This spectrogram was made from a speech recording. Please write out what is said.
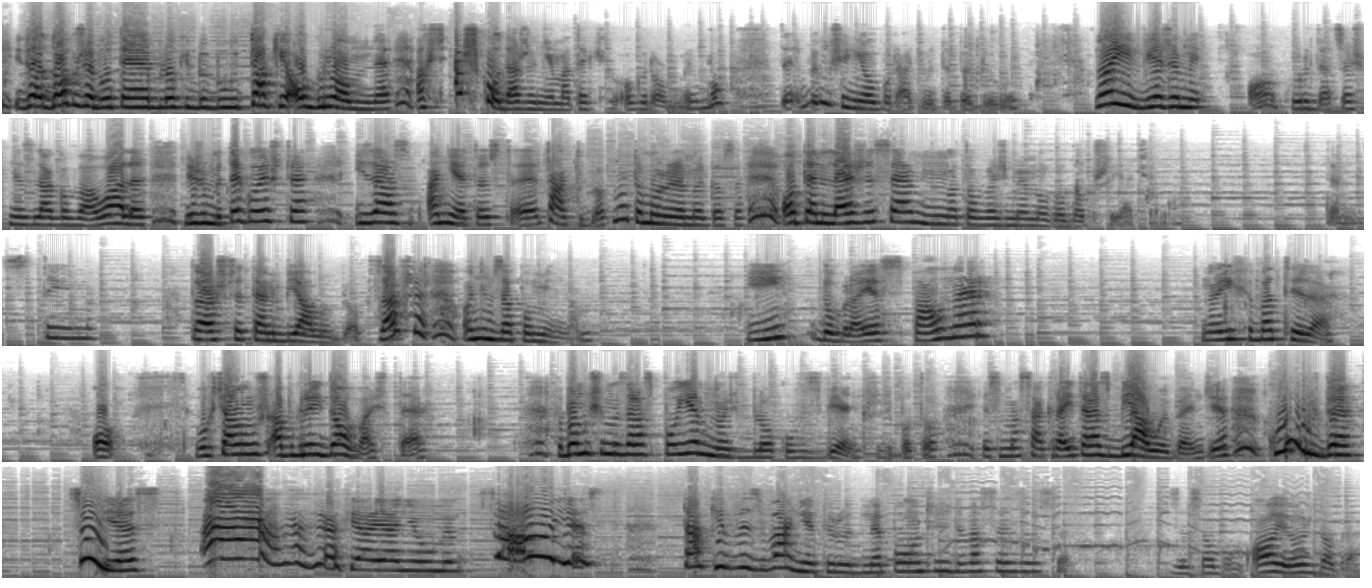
I to dobrze, bo te bloki by były takie ogromne. A, szkoda, że nie ma takich ogromnych, bo bym się nie obraził, gdyby były. No i bierzemy... O kurde, coś mnie zlagowało, ale bierzemy tego jeszcze i zaraz... A nie, to jest e, taki blok, no to możemy go. O, ten leży sem, no to weźmiemy go do przyjaciela. Ten z tym... To jeszcze ten biały blok. Zawsze o nim zapominam. I dobra, jest spawner. No i chyba tyle. O, bo chciałam już upgrade'ować te. Chyba musimy zaraz pojemność bloków zwiększyć, bo to jest masakra. I teraz biały będzie. Kurde! Co jest? A, jak ja, ja nie umiem. Co jest? Takie wyzwanie trudne. Połączyć dwa sezony ze sobą. O, już, dobra.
